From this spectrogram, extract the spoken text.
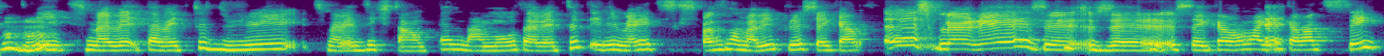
Mm-hmm. Et tu m'avais, t'avais tout vu, tu m'avais dit que j'étais en peine d'amour, tu avais tout énuméré tout ce qui se passait dans ma vie. Puis là, j'étais comme, euh, je pleurais, je, je, j'étais comme, oh comment tu sais,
